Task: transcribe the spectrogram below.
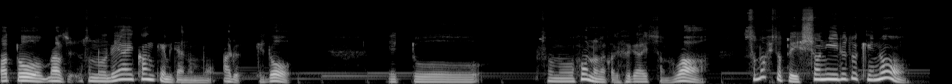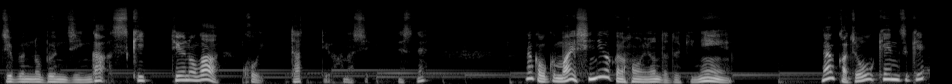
あと、まず、その恋愛関係みたいなのもあるけど、えっと、その本の中で触れられてたのは、その人と一緒にいる時の自分の文人が好きっていうのが恋だっていう話ですね。なんか僕前心理学の本を読んだ時に、なんか条件付け？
